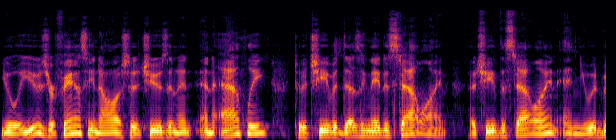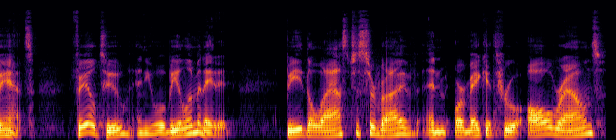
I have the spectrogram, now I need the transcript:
you will use your fantasy knowledge to choose an, an athlete to achieve a designated stat line. Achieve the stat line, and you advance. Fail to, and you will be eliminated. Be the last to survive and or make it through all rounds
